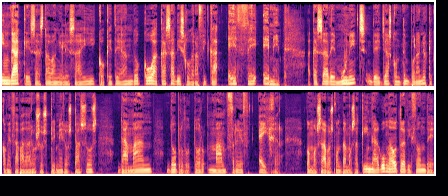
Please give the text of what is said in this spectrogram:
Inda que xa estaban eles aí coqueteando coa casa discográfica ECM, a casa de Múnich de jazz contemporáneo que comezaba a dar os seus primeiros pasos da man do produtor Manfred Eicher. Como xa vos contamos aquí, nalgúnha outra edición de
